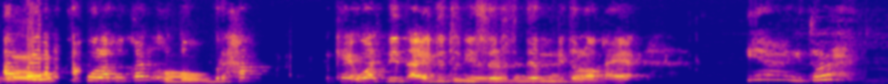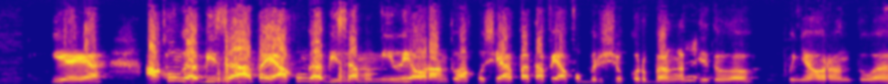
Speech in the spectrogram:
apa yang Wow. aku lakukan untuk Oh. berhak kayak what did I do to Iya, deserve them benar-benar gitu loh kayak ya gitulah Iya ya. Aku nggak bisa apa ya? Aku nggak bisa memilih orang tuaku siapa, tapi aku bersyukur banget gitu loh punya orang tua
